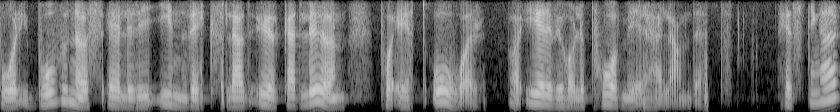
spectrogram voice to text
får i bonus eller i inväxlad ökad lön på ett år. Vad är det vi håller på med i det här landet? Hälsningar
